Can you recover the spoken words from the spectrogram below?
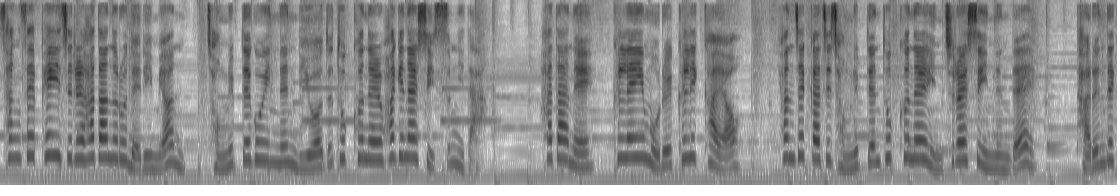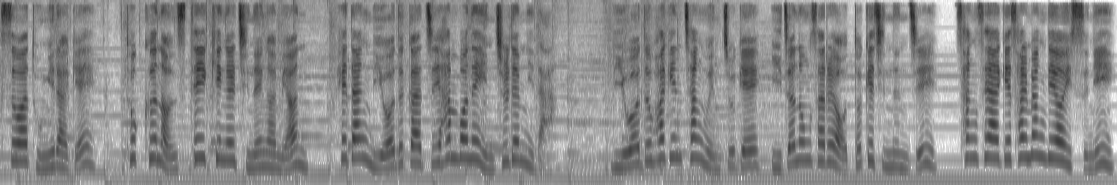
상세 페이지를 하단으로 내리면 적립되고 있는 리워드 토큰을 확인할 수 있습니다. 하단에 클레임 올을 클릭하여 현재까지 적립된 토큰을 인출할 수 있는데 다른 덱스와 동일하게 토큰 언스테이킹을 진행하면 해당 리워드까지 한 번에 인출됩니다. 리워드 확인 창 왼쪽에 이자 농사를 어떻게 짓는지 상세하게 설명되어 있으니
